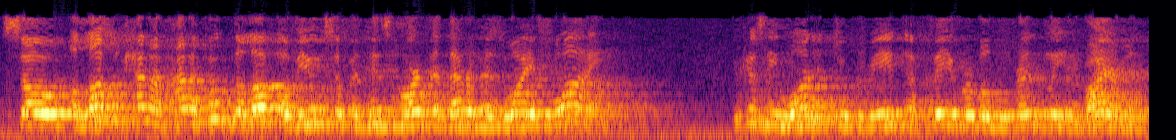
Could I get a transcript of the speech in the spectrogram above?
So Allah subhanahu wa ta'ala put the love of Yusuf in his heart and that of his wife. Why? Because he wanted to create a favorable, friendly environment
